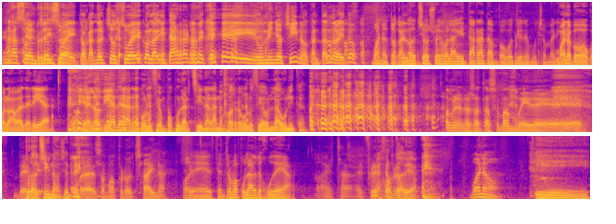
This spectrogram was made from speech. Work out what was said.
Una el sonrisa. suey, tocando el chop suey con la guitarra, no sé qué, y un niño chino cantándola y todo. bueno, tocando Chosue con la guitarra tampoco tiene mucho mérito. Bueno, pues con la batería. Melodía de la Revolución Popular China, la mejor revolución, la única. Hombre, nosotros somos muy de. de- Pro chino, siempre. Somos pro China. o del Centro Popular de Judea. Ahí está, el frente Mejor frente. todavía. Bueno, y,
